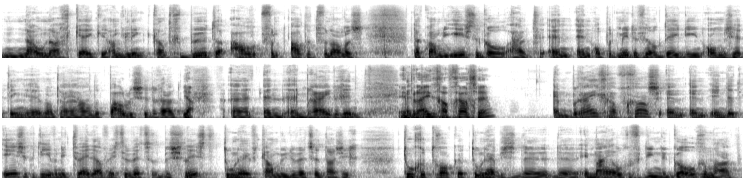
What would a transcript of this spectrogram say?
nauw naar gekeken. Aan die linkerkant gebeurt er al, van, altijd van alles. Daar kwam die eerste goal uit. En, en op het middenveld deed hij een omzetting, hè, want hij haalde Paulussen eruit Ja. en, en Breij erin. En Breij toen- gaf gas, hè? En Breij gaf gas. En, en in dat eerste kwartier van die tweede helft is de wedstrijd beslist. Toen heeft Cambuur de wedstrijd naar zich toegetrokken. Toen hebben ze de, de in mijn ogen verdiende goal gemaakt.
